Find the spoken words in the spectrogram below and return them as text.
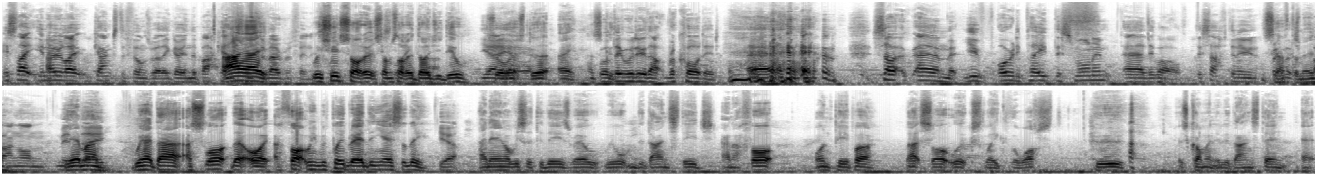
It's like you know, like gangster films where they go in the back end aye, aye. of everything. We should sort out some sort like of dodgy that. deal. Yeah, so yeah, let's yeah. do it. Aye, that's we'll good. Do, we'll do that recorded. uh, so um, you've already played this morning. Uh, the, well, this afternoon. This pretty afternoon. much bang on midday. Yeah, man. We had a, a slot that oh, I thought. I mean, we played Reading yesterday. Yeah. And then obviously today as well, we opened the dance stage, and I thought on paper that slot looks like the worst. Who is coming to the dance tent at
